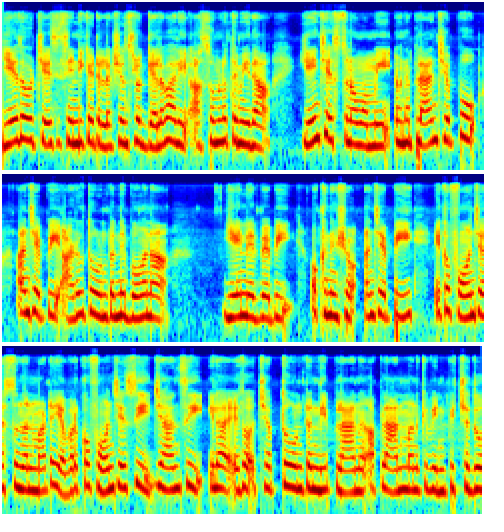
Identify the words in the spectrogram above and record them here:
ఏదో ఒకటి చేసి సిండికేట్ ఎలక్షన్స్లో గెలవాలి ఆ సుమలత మీద. ఏం చేస్తున్నావు మమ్మీ? ఏమైనా ప్లాన్ చెప్పు. అని చెప్పి అడుగుతూ ఉంటుంది భువన. ఏం లేదు బేబీ ఒక నిమిషం అని చెప్పి ఇక ఫోన్ చేస్తుందనమాట ఎవరికో ఫోన్ చేసి ఝాన్సీ ఇలా ఏదో చెప్తూ ఉంటుంది ప్లాన్. ఆ ప్లాన్ మనకి వినిపించదు.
